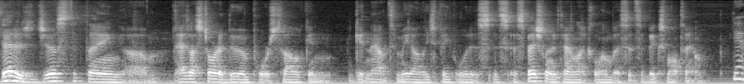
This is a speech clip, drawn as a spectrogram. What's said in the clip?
that is just the thing. Um, as I started doing porch talk and getting out to meet all these people, it's, it's especially in a town like Columbus. It's a big small town, Yeah.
